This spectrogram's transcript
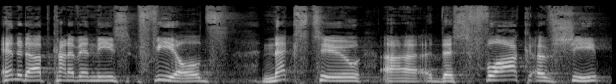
ended up kind of in these fields next to uh, this flock of sheep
